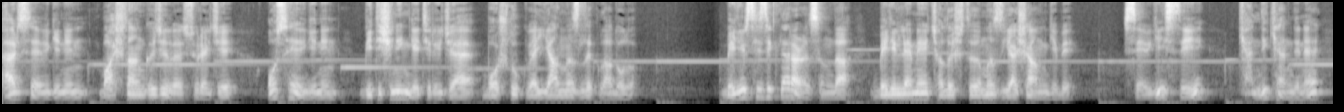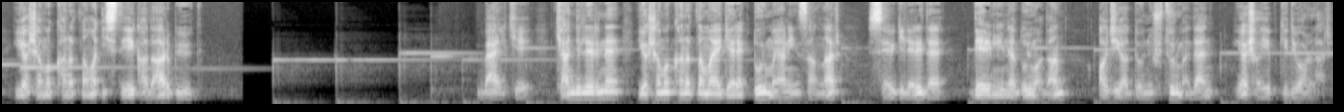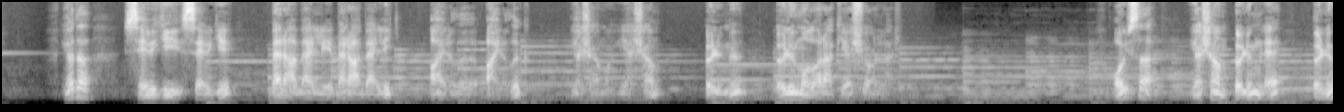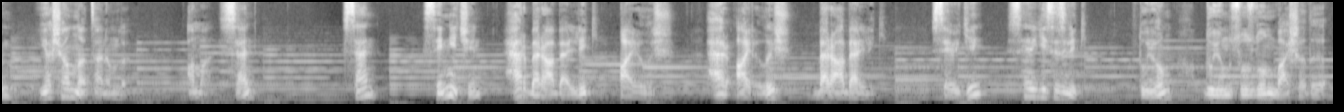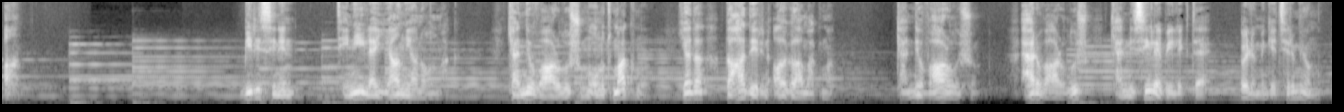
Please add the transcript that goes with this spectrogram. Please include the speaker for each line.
Speaker 1: Her sevginin başlangıcı ve süreci o sevginin bitişinin getireceği boşluk ve yalnızlıkla dolu. Belirsizlikler arasında belirlemeye çalıştığımız yaşam gibi. Sevgi isteği kendi kendine yaşamı kanıtlama isteği kadar büyük. Belki kendilerine yaşamı kanıtlamaya gerek duymayan insanlar sevgileri de derinliğine duymadan, acıya dönüştürmeden yaşayıp gidiyorlar. Ya da sevgiyi sevgi, beraberliği beraberlik, ayrılığı ayrılık, yaşamı yaşam, ölümü ölüm olarak yaşıyorlar. Oysa yaşam ölümle, ölüm yaşamla tanımlı. Ama sen, sen, senin için her beraberlik ayrılış, her ayrılış beraberlik. Sevgi, sevgisizlik. Duyum, duyumsuzluğun başladığı an. Birisinin teniyle yan yana olmak, kendi varoluşumu unutmak mı ya da daha derin algılamak mı? Kendi varoluşum. Her varoluş kendisiyle birlikte ölümü getirmiyor mu?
